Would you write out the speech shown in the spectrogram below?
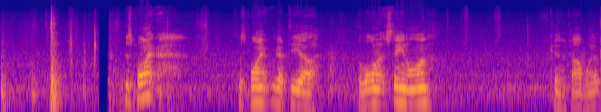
At this point, at this point we got the, uh, the walnut stain on, kind of cobweb.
